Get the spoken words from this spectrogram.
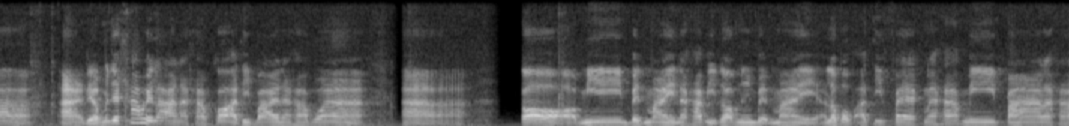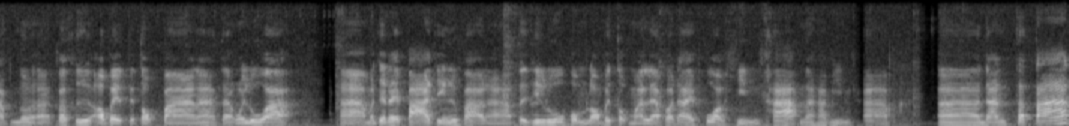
ะอ่า เดี๋ยวมันจะค่าเวลานะครับ ก็อธิบายนะครับว่าอ่าก็มีเบ็ดใหม่นะครับ อีกรอบนึงเบ็ดใหม่ ระบบอาร์ติแฟกต์นะครับ มีปลานะครับก็คือเอาเบ็ดไปตกปลานะ แต่ไม่รู้ว่า อ่า มันจะได้ปลาจริงหรือเปล่านะครับ แต่ที่รู้ผมลองไปตกมาแล้วก็ได้พวกหินคราฟนะครับ หินคราฟอ่าดันสตาร์ท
